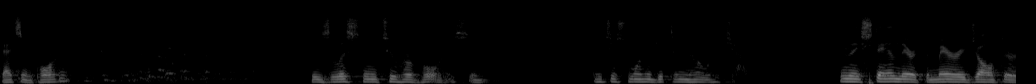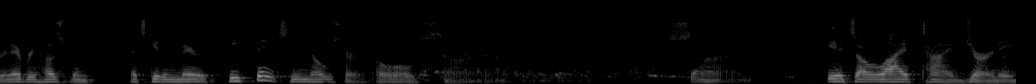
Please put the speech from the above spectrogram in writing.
that's important. He's listening to her voice, and they just want to get to know each other. And they stand there at the marriage altar, and every husband that's getting married. He thinks he knows her. Oh, son. Son. It's a lifetime journey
